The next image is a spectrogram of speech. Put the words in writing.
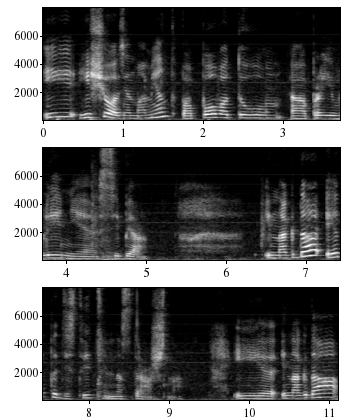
И еще один момент по поводу проявления себя. Иногда это действительно страшно. И иногда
